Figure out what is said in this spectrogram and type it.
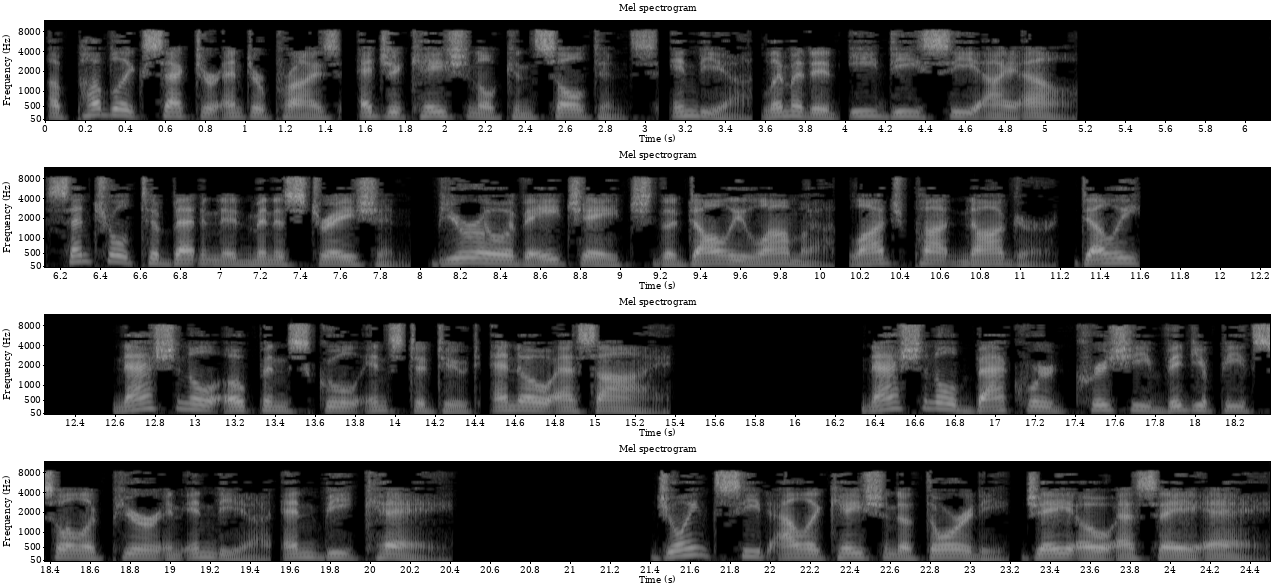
a public sector enterprise, Educational Consultants India Limited EDCIL Central Tibetan Administration, Bureau of HH The Dalai Lama, Lajpat Nagar, Delhi. National Open School Institute NOSI National Backward Krishi Vidyapith Solapur in India NBK Joint Seat Allocation Authority JOSAA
